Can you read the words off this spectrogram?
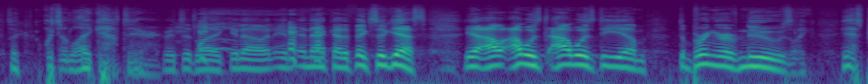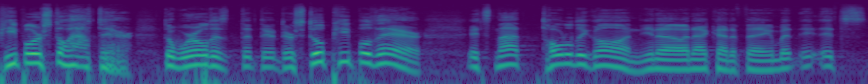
it's like, what's it like out there? What's it like, you know, and, and, and that kind of thing. So yes, yeah, I, I was, I was the, um, the bringer of news. Like, yes, people are still out there. The world is, there, there's still people there. It's not totally gone, you know, and that kind of thing. But it, it's,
